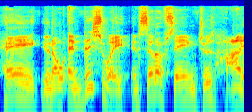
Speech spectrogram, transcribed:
hey, you know, and this way, instead of saying just hi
